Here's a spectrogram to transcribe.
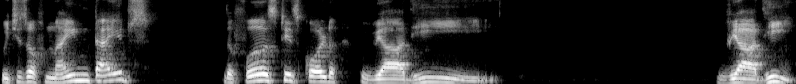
which is of nine types. The first is called Vyadhi. Vyadhi.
